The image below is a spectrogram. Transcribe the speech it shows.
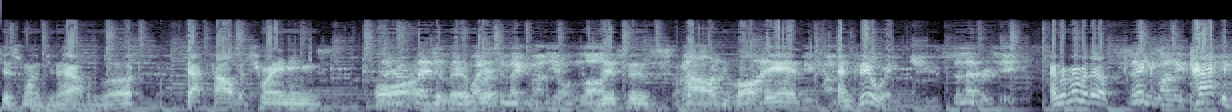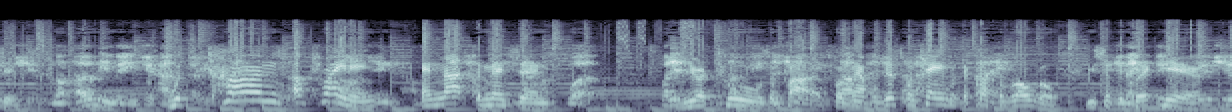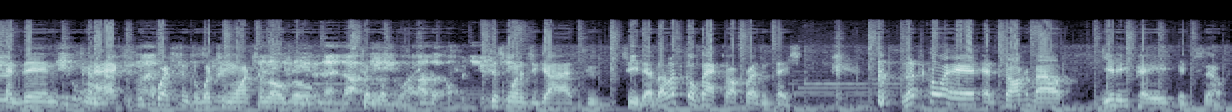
just wanted you to have a look. That's how the trainings or deliver. To make money online. This is how you log in and view it. Celebrity. And remember there are six packages not only means you have with tons of training and not to mention your tools and products. For example, this one came with the custom logo. You simply click here and then it's going to ask you some questions of what you want your logo to look like. Just wanted you guys to see that. Now let's go back to our presentation let's go ahead and talk about getting paid itself.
